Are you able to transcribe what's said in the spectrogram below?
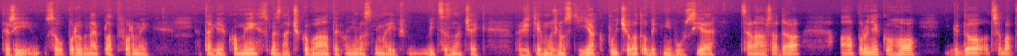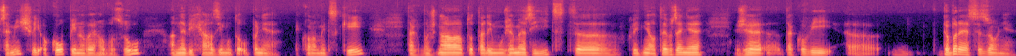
kteří jsou podobné platformy. Tak jako my jsme značková, tak oni vlastně mají více značek. Takže těch možností, jak půjčovat obytný vůz, je celá řada. A pro někoho, kdo třeba přemýšlí o koupi nového vozu a nevychází mu to úplně ekonomicky, tak možná to tady můžeme říct eh, klidně otevřeně, že takový v dobré sezóně,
